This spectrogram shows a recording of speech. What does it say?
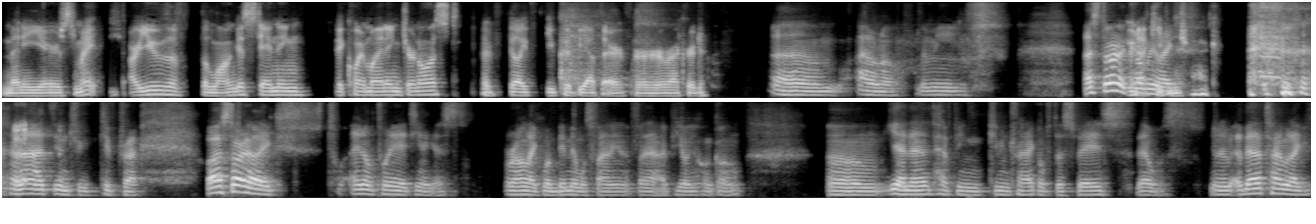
many years. You might are you the, the longest standing Bitcoin mining journalist? I feel like you could be out there for a record. Um, I don't know. I mean, I started You're covering not like track. I didn't keep track. Well, I started like end of 2018, I guess, around like when Bitmain was filing for that IPO in Hong Kong. Um, yeah, then have been keeping track of the space. That was, you know, at that time, like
